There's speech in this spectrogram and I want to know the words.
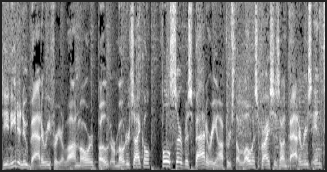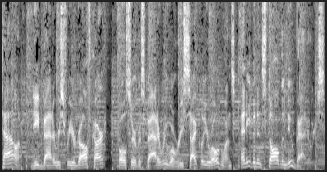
Do you need a new battery for your lawnmower, boat, or motorcycle? Full Service Battery offers the lowest prices on batteries in town. Need batteries for your golf cart? Full Service Battery will recycle your old ones and even install the new batteries.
